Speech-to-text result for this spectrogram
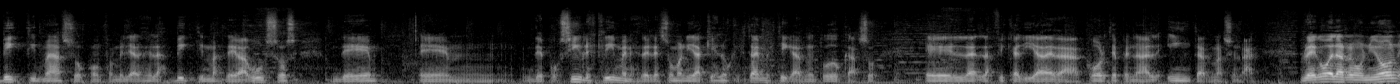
víctimas o con familiares de las víctimas de abusos, de em, de posibles crímenes de lesa humanidad, que es lo que está investigando en todo caso la Fiscalía de la Corte Penal Internacional. Luego de la reunión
